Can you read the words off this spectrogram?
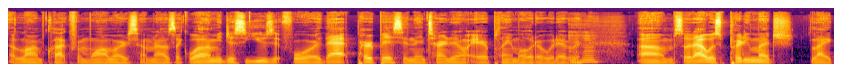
alarm clock from Walmart or something. I was like, well, let me just use it for that purpose and then turn it on airplane mode or whatever. Um, so that was pretty much like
